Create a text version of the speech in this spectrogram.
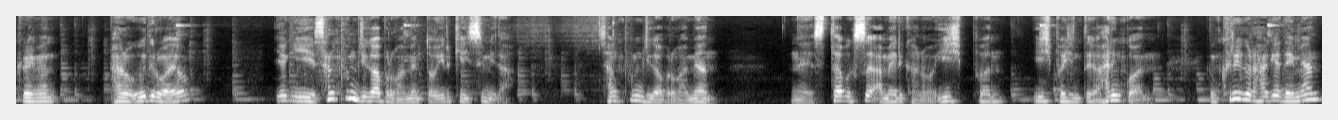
그러면 바로 어디로 와요? 여기 상품 지갑으로 가면 또 이렇게 있습니다. 상품 지갑으로 가면 네, 스타벅스 아메리카노 20% 20% 할인권. 그럼 클릭을 하게 되면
